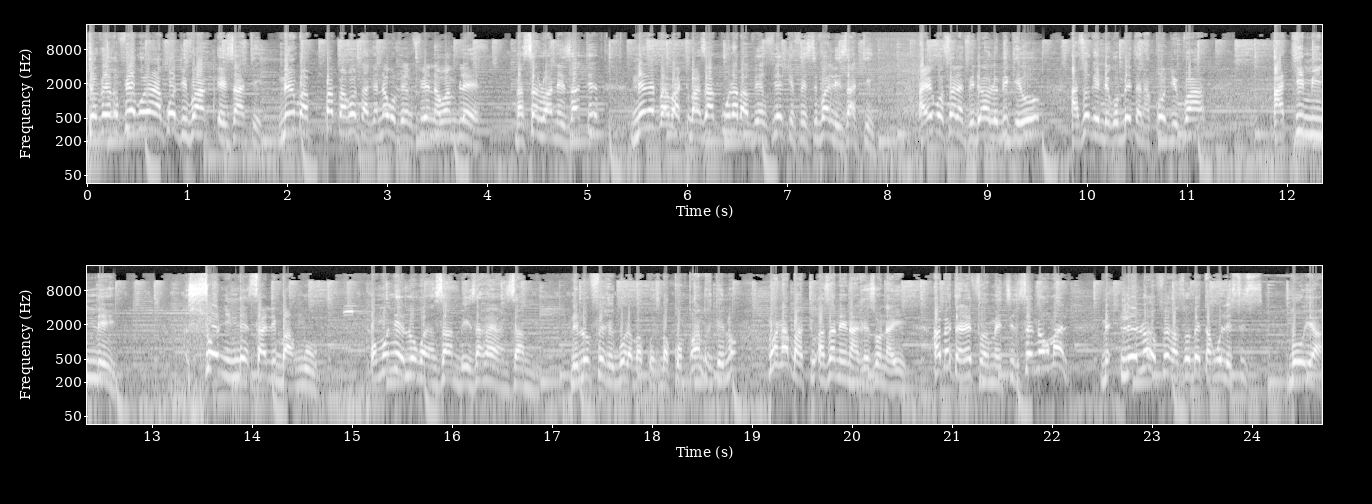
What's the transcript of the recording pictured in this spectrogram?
toverifie kuna na côte d'ivoire eza te ndenge bapapa kosakenda koverifie na wamblere na sale wana eza te ndenge mpe bato baza kuna baverifie ke festival eza te aye kosala video alobi ke yo azokende kobeta na cote d'ivoire akimi nde soni nde esali bango omoni eloko ya nzambe ezaka ya nzambe lelo fere egola bakonzi bacomprendre ke non mwana bato aza naye na raison na ye abeta na ye fermeture c'est normal mais lelo oyo fere azobeta yango le 6 boya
